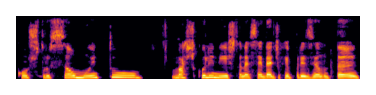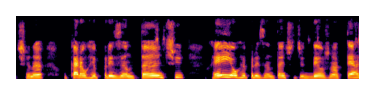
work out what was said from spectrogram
construção muito masculinista, né? Essa ideia de representante, né? O cara é o representante, o rei é o representante de Deus na Terra,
